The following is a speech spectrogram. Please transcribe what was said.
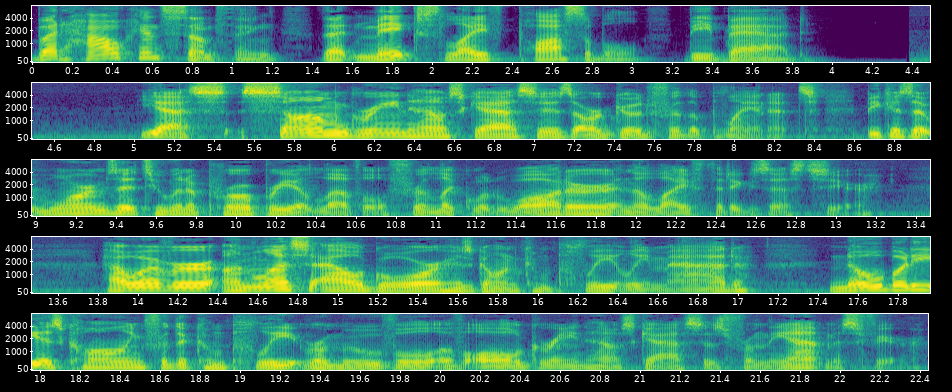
But how can something that makes life possible be bad? Yes, some greenhouse gases are good for the planet because it warms it to an appropriate level for liquid water and the life that exists here. However, unless Al Gore has gone completely mad, nobody is calling for the complete removal of all greenhouse gases from the atmosphere.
